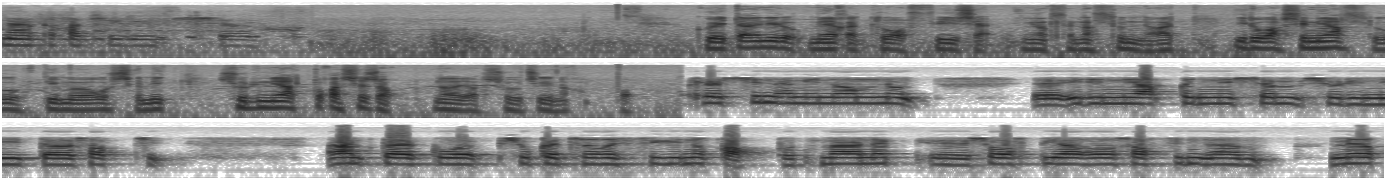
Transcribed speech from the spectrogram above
наапеқатигиитсаа куэтаанилу меэқаттуарфииса ингерланерлуннерат илуарсиниарлугу пимуоруссамик сулиниартоқассасоқ нериорсуутигинеқарпоқ классин ангинернут илинниаққинниссам сулиниитаасарти аамтааккуа сукатериффигинеқарпут маанак соорпиареерсарфин аам меэқ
